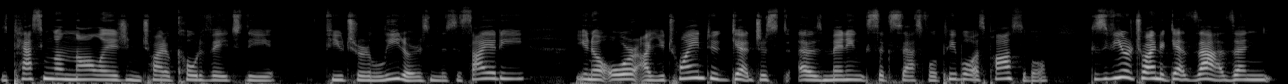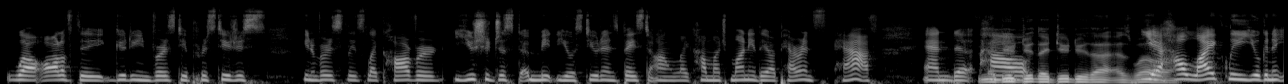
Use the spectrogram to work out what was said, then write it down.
the passing on knowledge, and try to cultivate the future leaders in the society? You know, or are you trying to get just as many successful people as possible? Because if you're trying to get that, then well, all of the good university, prestigious universities like Harvard, you should just admit your students based on like how much money their parents have, and, uh, And how they do, do they do do that as well. yeah how likely you're gonna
